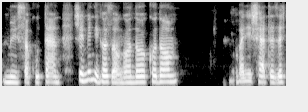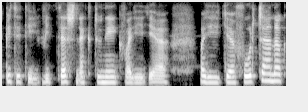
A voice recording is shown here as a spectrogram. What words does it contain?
műszak után. És én mindig azon gondolkodom, vagyis hát ez egy picit így viccesnek tűnik, vagy így, vagy így furcsának,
